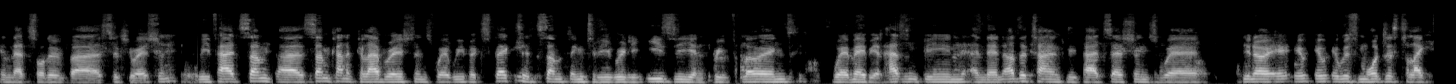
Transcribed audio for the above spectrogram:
in that sort of uh, situation. We've had some uh, some kind of collaborations where we've expected something to be really easy and free flowing, where maybe it hasn't been, and then other times we've had sessions where you know it, it, it was more just to like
